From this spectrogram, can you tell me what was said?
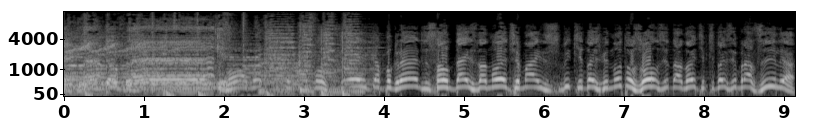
Fernando Blanc. Boa noite para você em Campo Grande. São 10 da noite, mais 22 minutos, 11 da noite, 22 em Brasília.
